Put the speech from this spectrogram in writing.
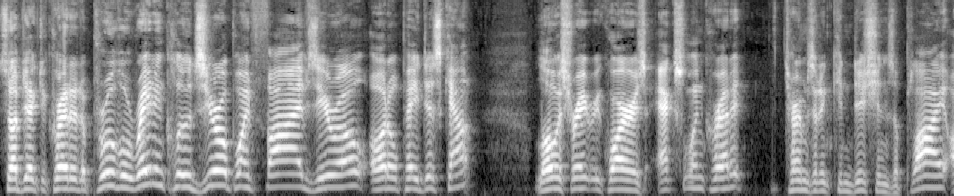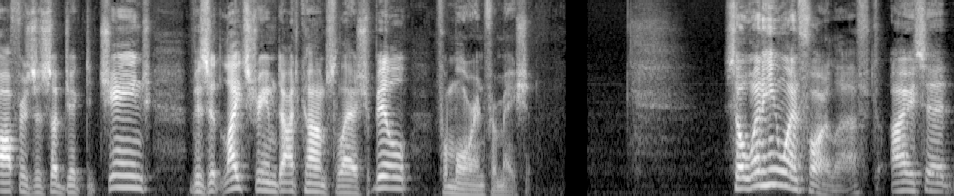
Subject to credit approval, rate includes 0.50 auto pay discount. Lowest rate requires excellent credit. Terms and conditions apply. Offers are subject to change. Visit lightstream.com slash bill for more information. So when he went far left, I said,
